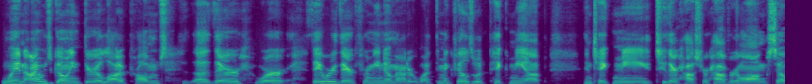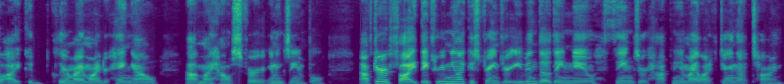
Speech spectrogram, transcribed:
When I was going through a lot of problems, uh, there were they were there for me no matter what. The McPhails would pick me up and take me to their house for however long so I could clear my mind or hang out at my house, for an example. After a fight, they treated me like a stranger, even though they knew things were happening in my life during that time.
